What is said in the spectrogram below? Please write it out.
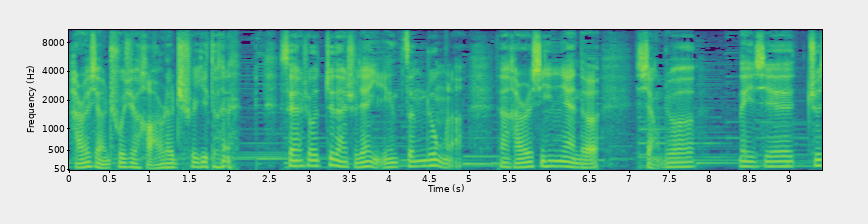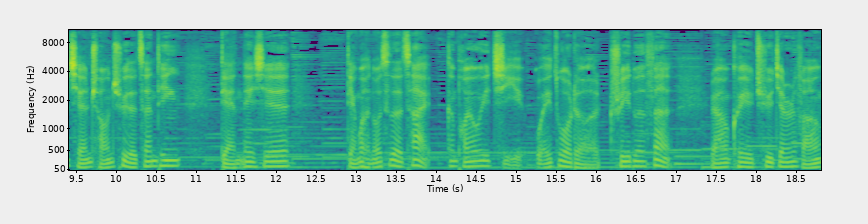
还是想出去好好的吃一顿。虽然说这段时间已经增重了，但还是心心念的想着那些之前常去的餐厅。点那些点过很多次的菜，跟朋友一起围坐着吃一顿饭，然后可以去健身房，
